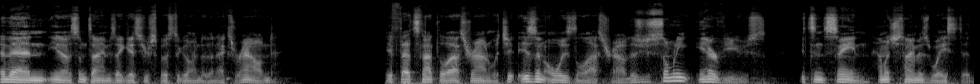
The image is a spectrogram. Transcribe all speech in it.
and then you know sometimes I guess you're supposed to go into the next round. If that's not the last round, which it isn't always the last round, there's just so many interviews. It's insane how much time is wasted.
